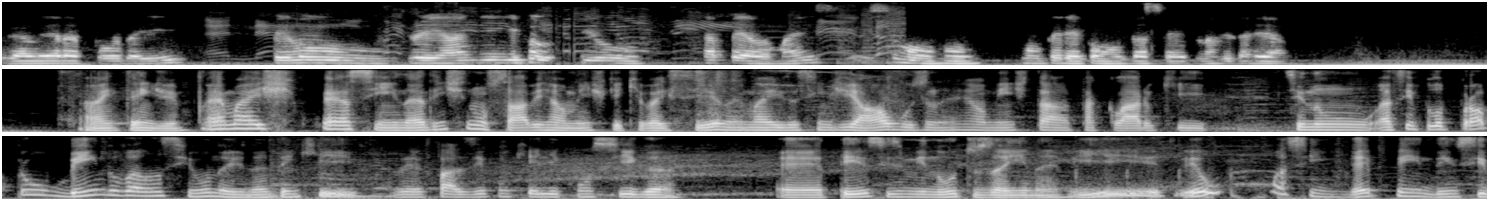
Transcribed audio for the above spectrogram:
galera toda aí, pelo Young e o, e o Capela, mas isso não, não, não teria como dar certo na vida real. Ah, entendi. É, mas é assim, né? A gente não sabe realmente o que, que vai ser, né? Mas assim, de alvos, né? Realmente tá, tá claro que se não, assim, pelo próprio bem do Valanciunas, né? Tem que é, fazer com que ele consiga é, ter esses minutos aí, né? E eu, assim, dependendo se,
